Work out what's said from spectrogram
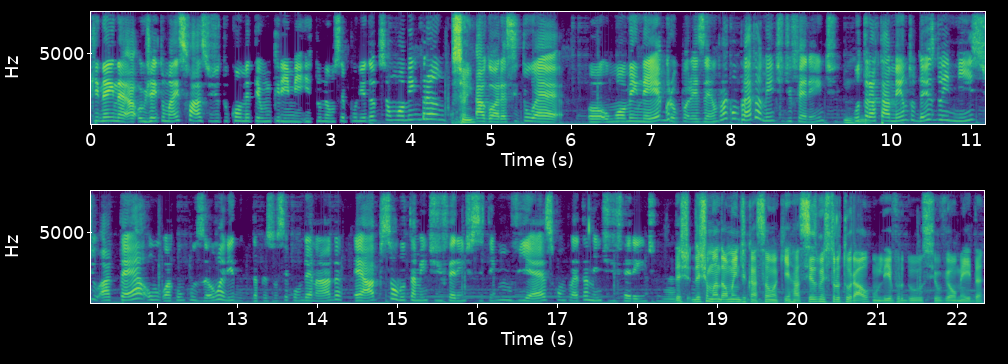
que nem, né, o jeito mais fácil de tu cometer um crime e tu não ser punido é tu ser um homem branco. Sim. Agora, se tu é um homem negro, por exemplo, é completamente diferente. Uhum. O tratamento desde o início até o- a conclusão ali da pessoa ser condenada é absolutamente diferente. Se tem um viés completamente diferente, né? Deixa, deixa eu mandar uma indicação aqui: Racismo Estrutural, um livro do Silvio Almeida.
